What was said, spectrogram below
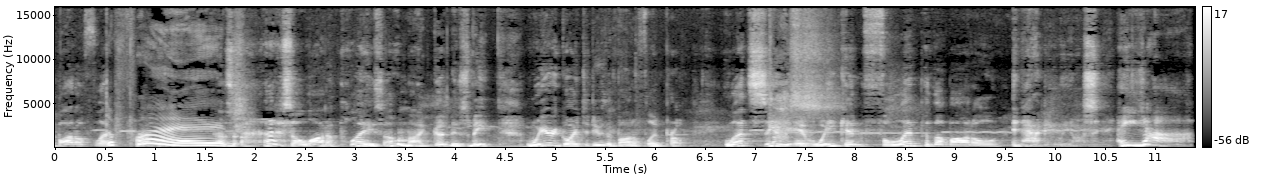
the bottle flip The pro. That's, that's a lot of plays. Oh my goodness me. We're going to do the bottle flip pro. Let's see if we can flip the bottle in Happy Wheels. Hey ya!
